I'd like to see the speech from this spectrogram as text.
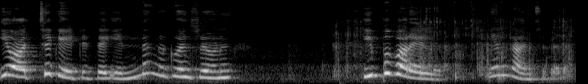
ഈ ഒച്ച കേട്ടിട്ട് എന്താ നിങ്ങൾക്ക് മനസ്സിലാവണ്? ഇപ്പൊ പറയല്ലേ ഞാൻ കാണിച്ചു തരാം.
